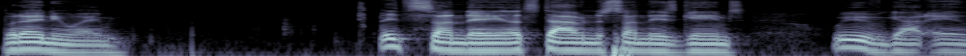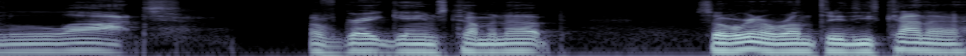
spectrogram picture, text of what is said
But anyway, it's Sunday. Let's dive into Sunday's games. We've got a lot of great games coming up. So we're gonna run through these kind of,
